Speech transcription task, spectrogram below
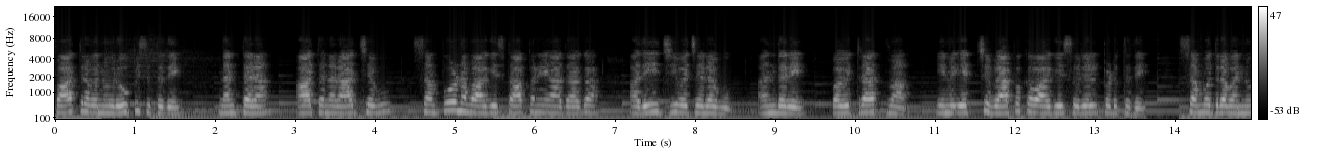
ಪಾತ್ರವನ್ನು ರೂಪಿಸುತ್ತದೆ. ನಂತರ ಆತನ ರಾಜ್ಯವು ಸಂಪೂರ್ಣವಾಗಿ ಸ್ಥಾಪನೆಯಾದಾಗ ಅದೇ ಜೀವಜಲವು, ಅಂದರೆ ಪವಿತ್ರಾತ್ಮ ಇನ್ನು ಹೆಚ್ಚು ವ್ಯಾಪಕವಾಗಿ ಸುರಿಯಲ್ಪಡುತ್ತದೆ. ಸಮುದ್ರವನ್ನು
